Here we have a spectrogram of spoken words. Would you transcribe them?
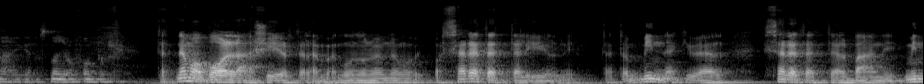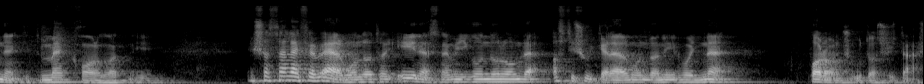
Ah, igen, ez nagyon fontos. Tehát nem a vallási értelemben gondolom, hanem a szeretettel élni. Tehát a mindenkivel szeretettel bánni, mindenkit meghallgatni, és aztán legfeljebb elmondod, hogy én ezt nem így gondolom, de azt is úgy kell elmondani, hogy ne parancsutasítás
